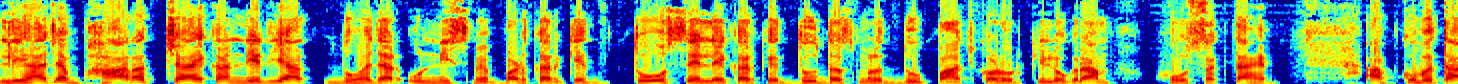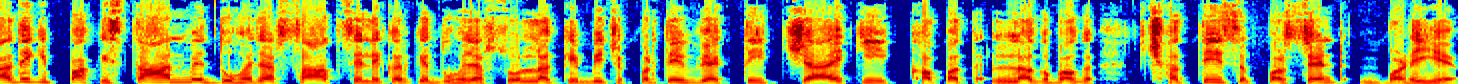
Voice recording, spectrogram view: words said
लिहाजा भारत चाय का निर्यात 2019 में बढ़कर के दो से लेकर के दो दशमलव दो पाँच करोड़ किलोग्राम हो सकता है। आपको बता दें कि पाकिस्तान में 2007 से लेकर के 2016 के बीच प्रति व्यक्ति चाय की खपत लगभग 36 परसेंट बढ़ी है।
